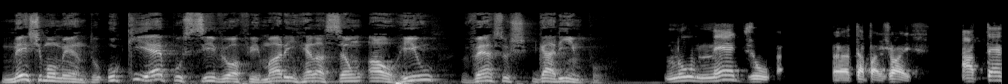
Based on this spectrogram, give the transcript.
neste momento, o que é possível afirmar em relação ao rio versus garimpo? No médio uh, Tapajós, até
